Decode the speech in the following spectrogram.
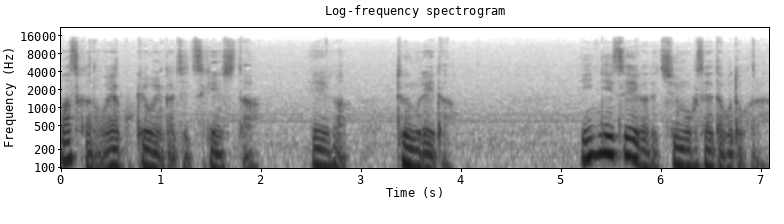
まさかの親子共演が実現した映画「トゥームレイダー」インディーズ映画で注目されたことから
